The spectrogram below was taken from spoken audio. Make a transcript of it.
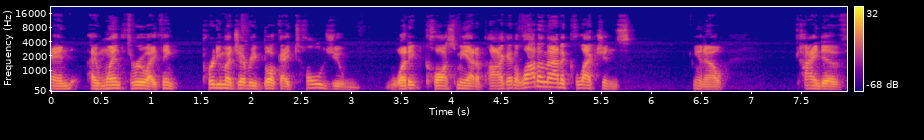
and I went through, I think, pretty much every book. I told you what it cost me out of pocket. A lot of them out of collections you know, kind of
